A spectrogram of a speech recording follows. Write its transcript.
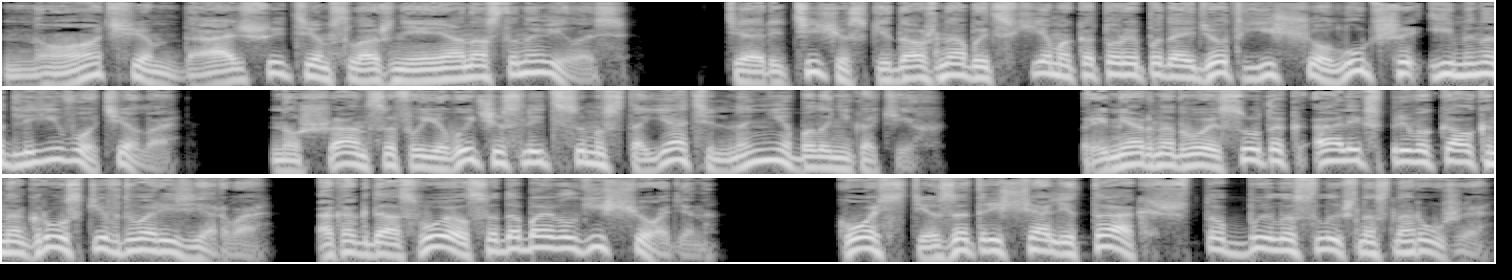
Но чем дальше, тем сложнее она становилась. Теоретически должна быть схема, которая подойдет еще лучше именно для его тела но шансов ее вычислить самостоятельно не было никаких. Примерно двое суток Алекс привыкал к нагрузке в два резерва, а когда освоился, добавил еще один. Кости затрещали так, что было слышно снаружи,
